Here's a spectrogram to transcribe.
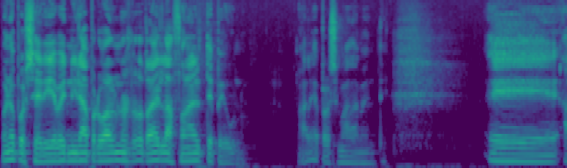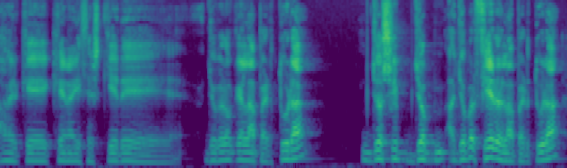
bueno, pues sería venir a probarnos otra vez la zona del TP1, ¿vale? Aproximadamente. Eh, a ver qué, qué narices quiere yo creo que la apertura, yo, sí, yo, yo prefiero la apertura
